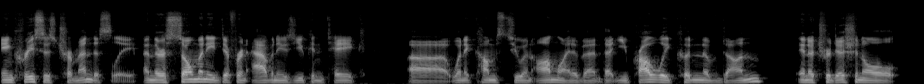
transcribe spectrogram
increases tremendously and there's so many different avenues you can take uh, when it comes to an online event that you probably couldn't have done in a traditional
